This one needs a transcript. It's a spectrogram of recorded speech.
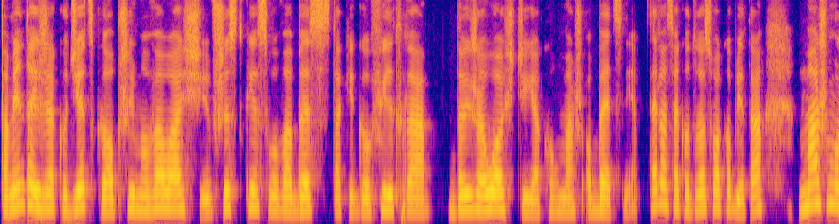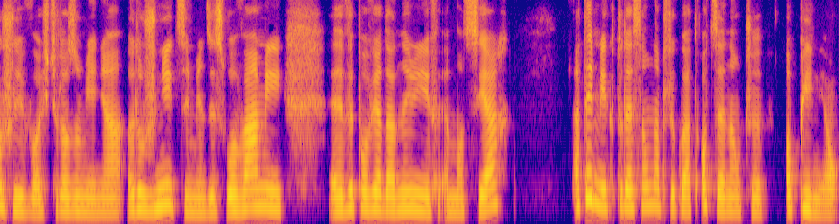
Pamiętaj, że jako dziecko przyjmowałaś wszystkie słowa bez takiego filtra dojrzałości, jaką masz obecnie. Teraz, jako dorosła kobieta, masz możliwość rozumienia różnicy między słowami e, wypowiadanymi w emocjach, a tymi, które są na przykład oceną czy opinią.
